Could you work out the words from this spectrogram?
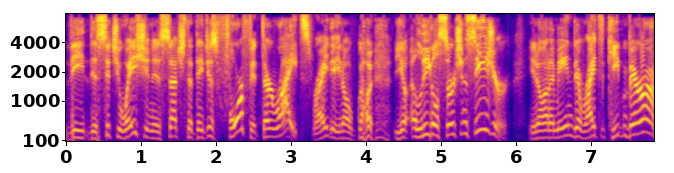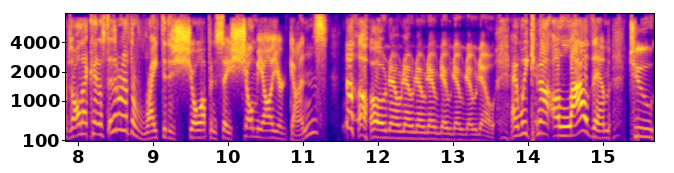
The the situation is such that they just forfeit their rights right? You know, you know illegal search and seizure. You know what i mean? The right to keep and bear arms all that kind of stuff. They don't have the right to just show up and say show me all your guns. No no no no no no no no no. And we cannot allow them to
